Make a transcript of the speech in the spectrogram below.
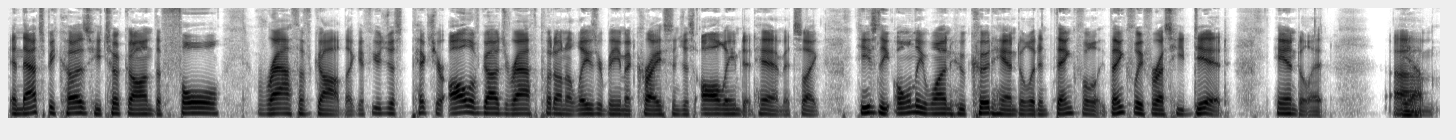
and that's because He took on the full wrath of God. Like if you just picture all of God's wrath put on a laser beam at Christ and just all aimed at him, it's like he's the only one who could handle it and thankfully thankfully for us he did handle it. Um yeah.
